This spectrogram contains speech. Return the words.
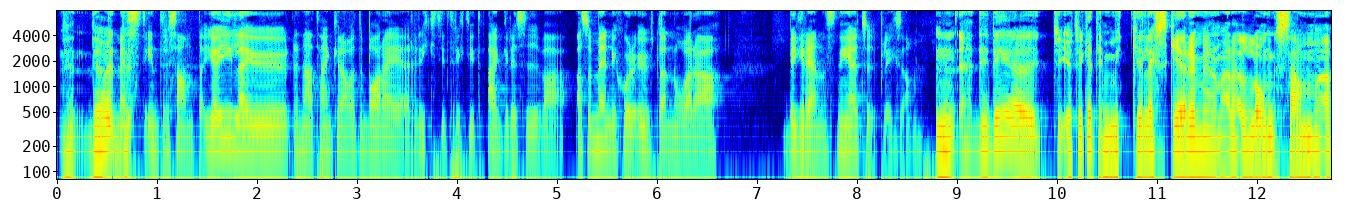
Det, det, mest intressanta. Jag gillar ju den här tanken av att det bara är riktigt, riktigt aggressiva, alltså människor utan några begränsningar typ liksom. Mm, det det jag tycker att det är mycket läskigare med de här långsamma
